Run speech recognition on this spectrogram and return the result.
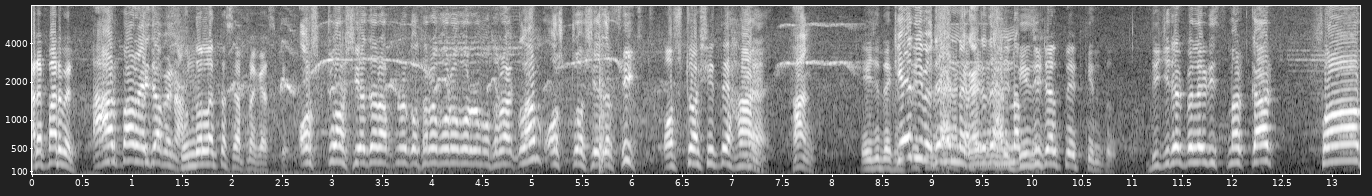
আরে পারবেন? আর পারাই যাবে না। সুন্দর লাগতেছে আপনার আজকে অষ্টআশি হাজার আপনার কথাটা বরাবরের মতো রাখলাম অষ্টআশি হাজার ফিক্স অষ্টআশিতে হাং। হ্যাঁ হাং। এই যে দেখেন কে দিবে? দেখেন না, এটা দেখেন না। ডিজিটাল প্লেট কিন্তু। ডিজিটাল প্লেট স্মার্ট কার্ড সব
